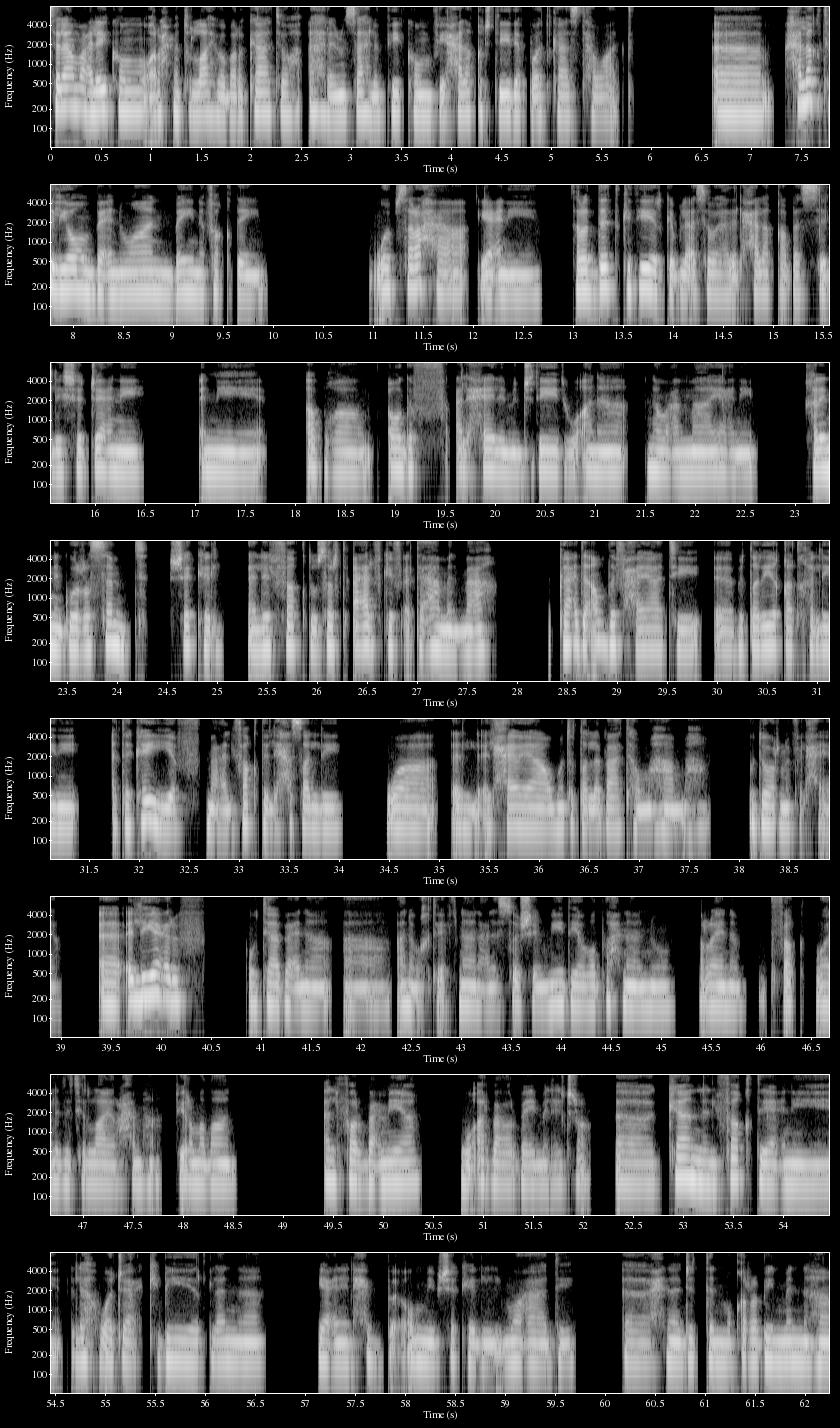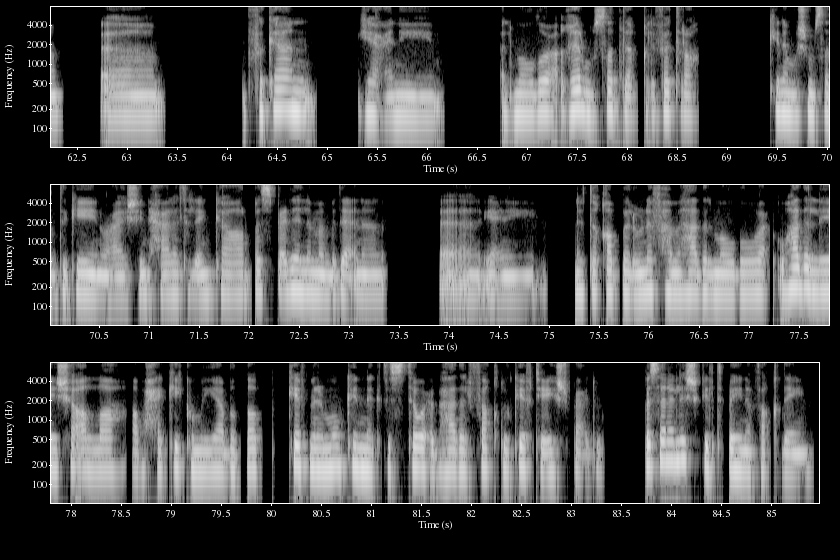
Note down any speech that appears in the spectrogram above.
السلام عليكم ورحمة الله وبركاته، أهلًا وسهلًا فيكم في حلقة جديدة في بودكاست هواد. آآ حلقة اليوم بعنوان بين فقدين، وبصراحة يعني ترددت كثير قبل أسوي هذه الحلقة بس اللي شجعني إني أبغى أوقف على حيلي من جديد وأنا نوعًا ما يعني خليني نقول رسمت شكل للفقد وصرت أعرف كيف أتعامل معه. وقاعدة أمضي في حياتي آه، بطريقة تخليني أتكيف مع الفقد اللي حصل لي والحياة ومتطلباتها ومهامها ودورنا في الحياة. آه، اللي يعرف وتابعنا آه، أنا وأختي أفنان على السوشيال ميديا وضحنا أنه مرينا بفقد والدتي الله يرحمها في رمضان 1444 من الهجرة. كان الفقد يعني له وجع كبير لأن يعني نحب أمي بشكل مو عادي آه، إحنا جدا مقربين منها آه، فكان يعني الموضوع غير مصدق لفترة. كنا مش مصدقين وعايشين حالة الإنكار بس بعدين لما بدأنا آه، يعني نتقبل ونفهم هذا الموضوع وهذا اللي إن شاء الله أبغى أحكيكم إياه بالضبط كيف من الممكن إنك تستوعب هذا الفقد وكيف تعيش بعده. بس أنا ليش قلت بين فقدين؟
